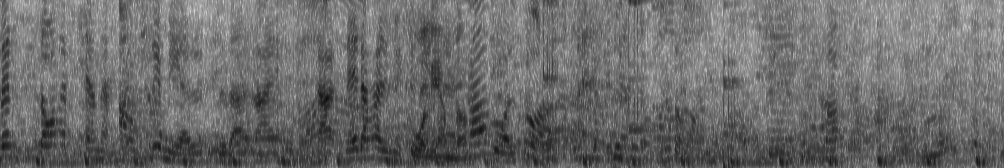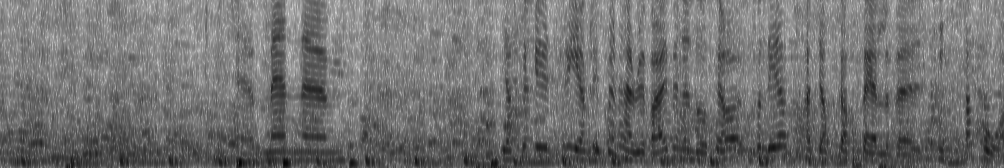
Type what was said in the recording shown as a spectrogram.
men dagen efter känner jag aldrig mer det där. Nej, nej, nej det här är mycket Skål igen då. Ja, Skål. skål. Så. Ja. Eh, Men ehm, jag tycker det är trevligt med den här reviven ändå så jag har funderat att jag ska själv eh, titta på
